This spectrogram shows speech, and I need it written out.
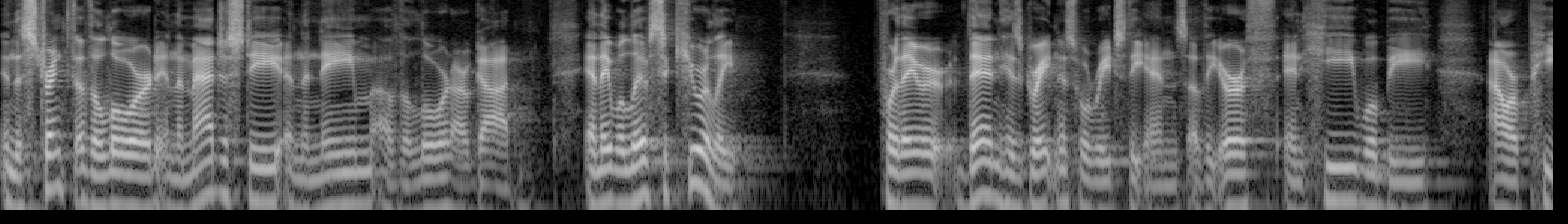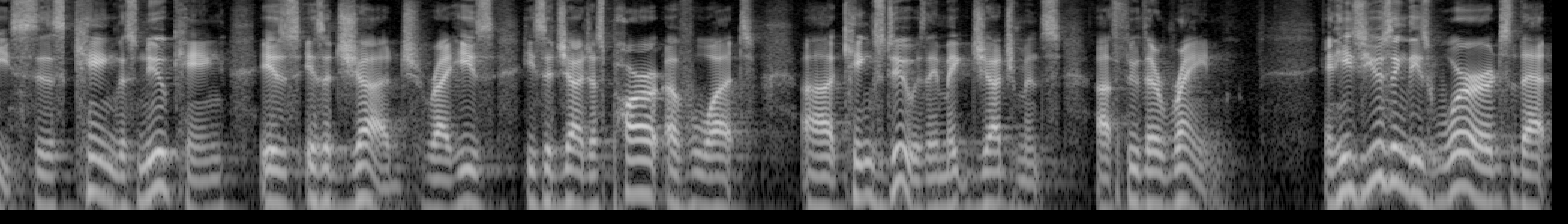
in the strength of the Lord, in the majesty and the name of the Lord our God. And they will live securely, for they then his greatness will reach the ends of the earth, and he will be our peace. This king, this new king, is, is a judge, right? He's, he's a judge. That's part of what uh, kings do, is they make judgments uh, through their reign. And he's using these words that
